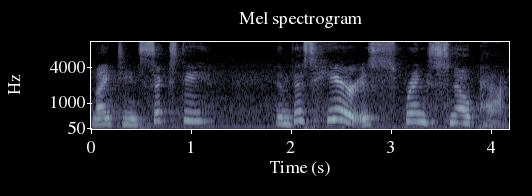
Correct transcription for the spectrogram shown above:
1960. And this here is spring snowpack,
